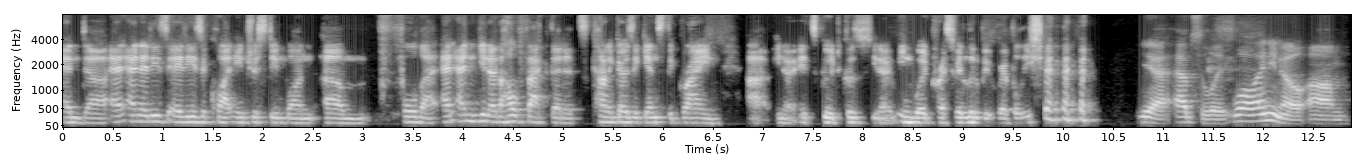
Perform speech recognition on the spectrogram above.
and, uh, and, and it is it is a quite interesting one um, for that. And and you know the whole fact that it's kind of goes against the grain, uh, you know, it's good because you know in WordPress we're a little bit rebellish. yeah, absolutely. Well, and you know, um,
